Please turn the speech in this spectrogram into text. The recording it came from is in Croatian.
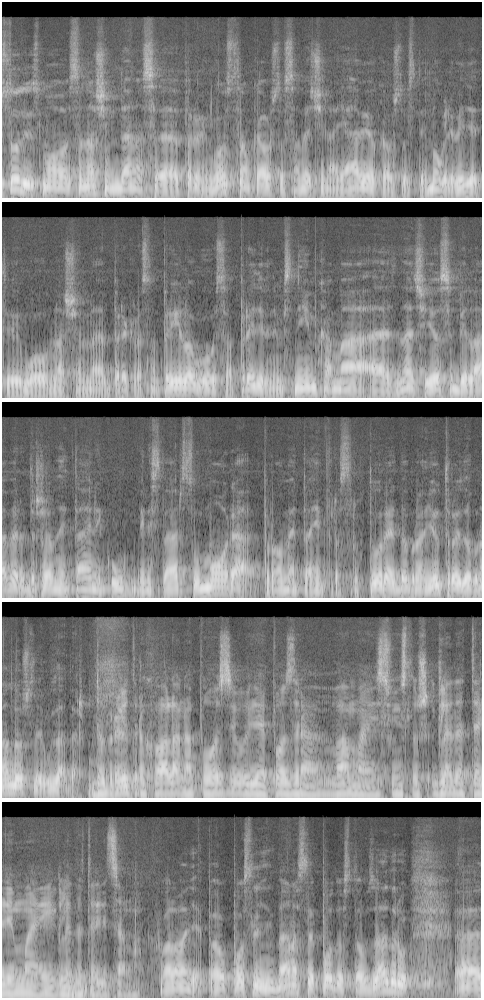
U studiju smo sa našim danas e, prvim gostom, kao što sam već i najavio, kao što ste mogli vidjeti u ovom našem e, prekrasnom prilogu sa predivnim snimkama. E, znači, Josip Bilaver, državni tajnik u Ministarstvu mora, prometa i infrastrukture. Dobro jutro i dobro došli u Zadar. Dobro jutro, hvala na pozivu. Lijep pozdrav vama i svim gledateljima i gledateljicama. Hvala vam lijepo. Evo, posljednjih dana ste podosta u Zadru,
